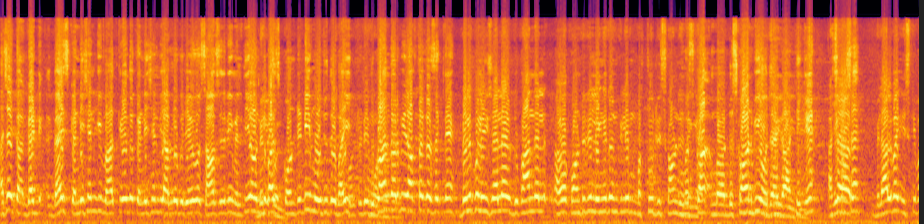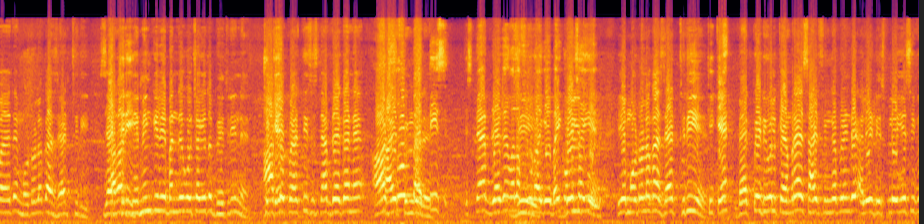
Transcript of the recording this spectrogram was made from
अच्छा गाइस कंडीशन की बात करें तो कंडीशन भी आप लोग को जो है वो साफ़ सुथरी मिलती है उनके पास क्वांटिटी मौजूद है भाई। दुकानदार भी रब्ता कर सकते हैं। बिल्कुल इंशाल्लाह दुकानदार अगर क्वांटिटी लेंगे तो उनके लिए मस्तूर डिस्काउंट डिस्काउंट भी हो जाएगा ठीक है? अच्छा? बिलाल भाई इसके बाद आते हैं मोटोला का Z3 Z3 अगर गेमिंग के लिए बंदे को चाहिए तो बेहतरीन है। आठ सौ पैंतीस स्नैपड्रैगन है आठ सौ पैंतीस स्नैप ड्रैगन वाला फ़ोन आ गया भाई कौन सा ये? ये मोटोला का Z3 है। ठीक है। बैक पे ड्यूल कैमरा है साइड फिंगरप्रिंट है एलईडी डिस्प्ले ये सिर्फ़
